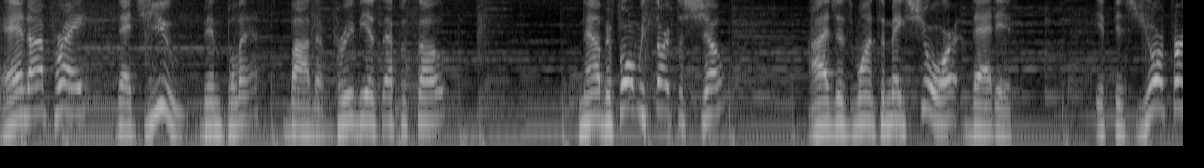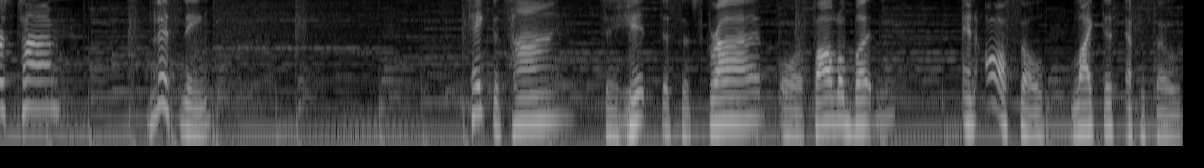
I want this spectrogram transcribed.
and I pray that you've been blessed by the previous episodes. Now, before we start the show, I just want to make sure that if if it's your first time listening, take the time to hit the subscribe or follow button and also like this episode.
